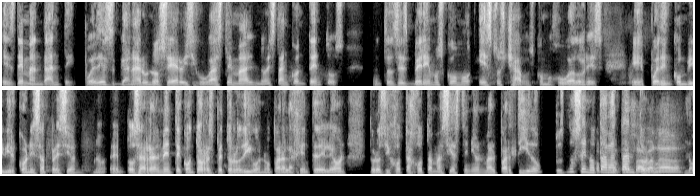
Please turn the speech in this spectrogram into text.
es demandante. Puedes ganar 1-0 y si jugaste mal, no están contentos. Entonces veremos cómo estos chavos, como jugadores, eh, pueden convivir con esa presión, ¿no? Eh, o sea, realmente, con todo respeto lo digo, ¿no? Para la gente de León, pero si JJ Macías tenía un mal partido, pues no se notaba no tanto, pasaba ¿no? nada. No,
